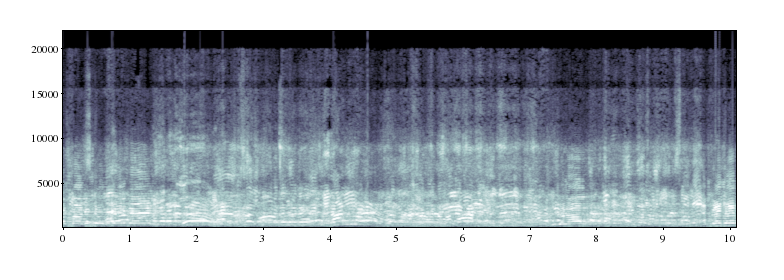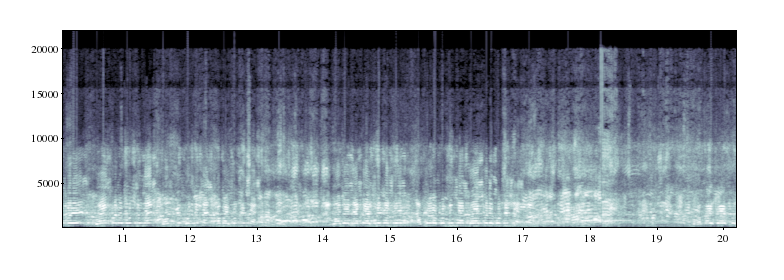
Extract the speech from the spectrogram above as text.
সম্মানিত আপনারা দয়া করে দয়া করে বসে যান বসে বসে যান, সবাই বসে যান। আমাদের নেতা এসে গেছেন আপনারা বসে যান, দয়া করে যান। সবাই দয়া করে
